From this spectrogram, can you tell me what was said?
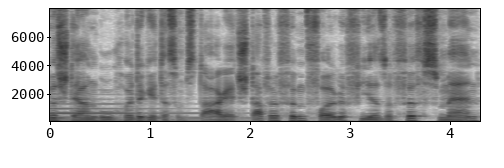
liebes Sternbuch. Heute geht es um Stargate Staffel 5, Folge 4, The Fifth Man.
